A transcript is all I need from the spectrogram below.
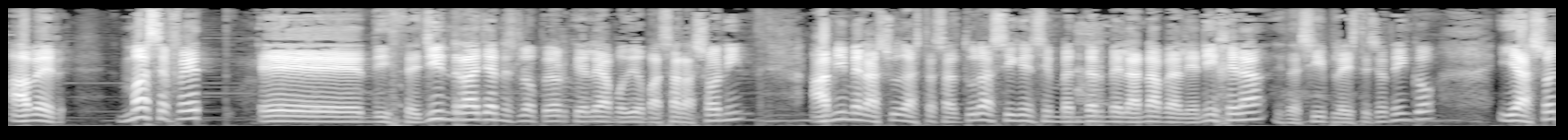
A ver, Mass Effect eh, dice, Jim Ryan es lo peor que le ha podido pasar a Sony. A mí me la suda a estas alturas, siguen sin venderme la nave alienígena. Dice, sí, PlayStation 5. Y a Sony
